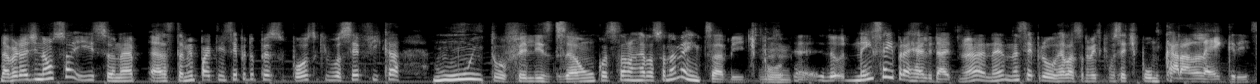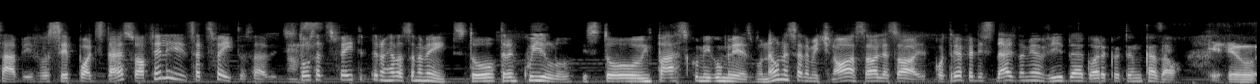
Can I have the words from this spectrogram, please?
Na verdade, não só isso, né? Elas também partem sempre do pressuposto que você fica muito felizão quando você tá num relacionamento, sabe? Tipo, Uhum. é, nem sempre é a realidade, né? não é sempre o relacionamento que você é tipo um cara alegre, sabe? Você pode estar só feliz, satisfeito, sabe? Estou Nossa. satisfeito de ter um relacionamento, estou tranquilo, estou em paz comigo mesmo. Não necessariamente, nossa, olha só, encontrei a felicidade da minha vida agora que eu tenho um casal. Eu,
